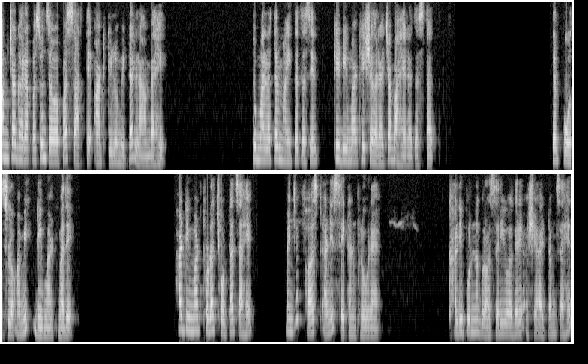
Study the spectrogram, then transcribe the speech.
आमच्या घरापासून जवळपास सात ते आठ किलोमीटर लांब आहे. तुम्हाला तर माहीतच असेल की डीमार्ट हे शहराच्या बाहेरच असतात. तर पोहोचलो आम्ही डीमार्टमध्ये हा डीमार्ट थोडा छोटाच आहे. म्हणजे फर्स्ट आणि सेकंड फ्लोअर आहे. खाली पूर्ण ग्रॉसरी वगैरे असे आयटम्स आहेत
